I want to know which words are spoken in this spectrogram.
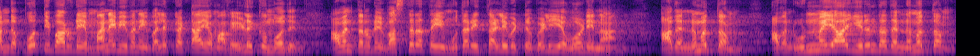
அந்த போத்திபாருடைய மனைவி இவனை வலுக்கட்டாயமாக இழுக்கும்போது அவன் தன்னுடைய வஸ்திரத்தை முதறி தள்ளிவிட்டு வெளியே ஓடினான். அதன் நிமித்தம் அவன் உண்மையாய் இருந்ததன் நிமித்தம்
